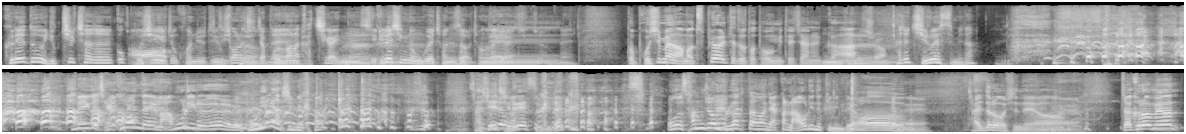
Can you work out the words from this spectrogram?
그래도 6, 7차전은 꼭 보시길 어, 좀 권유드리고 싶어요. 이거는 진짜 네. 볼만한 가치가 있는 음, 시리즈. 클래식 농구의 전설 정석이라 네. 할수 있죠. 음. 네. 또 보시면 아마 투표할 때도 더 도움이 되지 않을까. 그렇죠. 사실 지루했습니다. 근데 이거 제 코너인데 마무리를 왜 본인이 하십니까? 사실 지루했습니다. 오늘 3점 블락당은 약간 라우리 느낌인데요. 어. 네. 잘 들어오시네요. 자 그러면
